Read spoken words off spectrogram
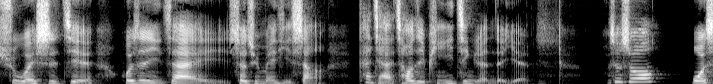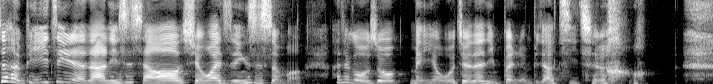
数位世界，或是你在社群媒体上看起来超级平易近人的耶。”我就说：“我是很平易近人啊，你是想要弦外之音是什么？”他就跟我说：“没有，我觉得你本人比较机车。”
